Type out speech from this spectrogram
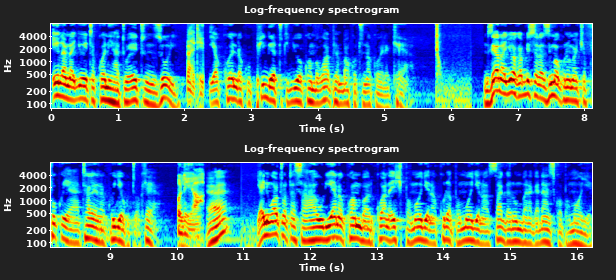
ila najua itakuwa ni hatua yetu nzuri ya kwenda kupiga tukijua kwamba wapi ambako tunakoelekea. Mzee anajua kabisa lazima kuna machafuko ya hatari yanakuja kutokea. Eh? yaani watu watasahauliana kwamba walikuwa wanaishi pamoja na kula pamoja na wasaga rumba na gadansi kwa pamoja.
